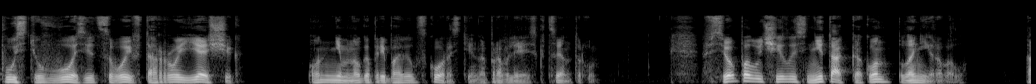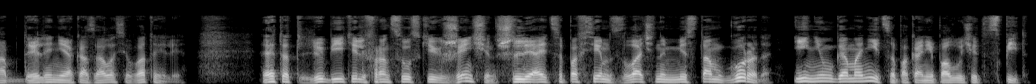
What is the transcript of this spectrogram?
Пусть увозит свой второй ящик. Он немного прибавил скорости, направляясь к центру. Все получилось не так, как он планировал. Абделя не оказалась в отеле. Этот любитель французских женщин шляется по всем злачным местам города и не угомонится, пока не получит спид.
